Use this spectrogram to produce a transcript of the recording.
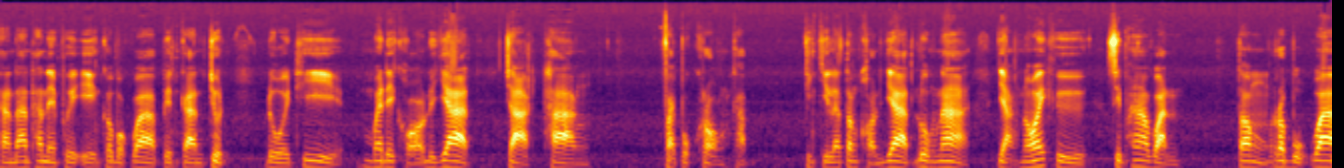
ทางด้านท่านในอำเภอเองก็บอกว่าเป็นการจุดโดยที่ไม่ได้ขออนุญาตจากทางฝ่ายปกครองครับ จริงๆแล้วต้องขออนุญาตล่วงหน้าอย่างน้อยคือ 15 วัน ต้องระบุว่า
